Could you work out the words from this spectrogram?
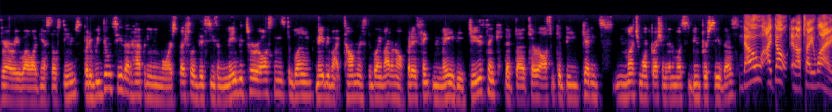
very well against those teams. But if we don't see that happening anymore, especially this season. Maybe Terry Austin's to blame. Maybe Mike Tomlin's to blame. I don't know. But I think maybe. Do you think that uh, Terry Austin could be getting much more pressure than what's being perceived as? No, I don't, and I'll tell you why.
